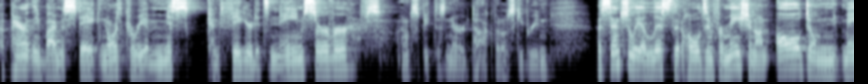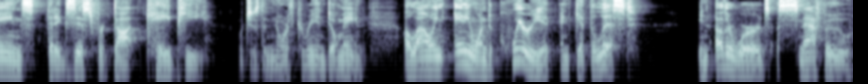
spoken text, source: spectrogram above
apparently by mistake, North Korea misconfigured its name server. I don't speak this nerd talk, but I'll just keep reading. Essentially, a list that holds information on all domains that exist for .kp, which is the North Korean domain, allowing anyone to query it and get the list. In other words, a snafu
